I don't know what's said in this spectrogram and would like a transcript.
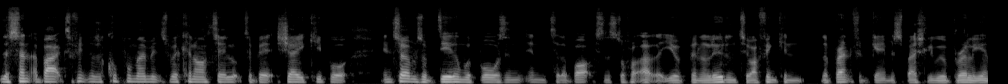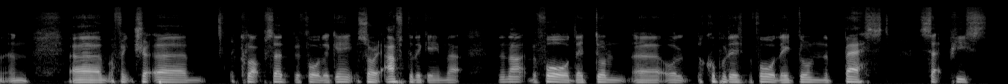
the centre backs. I think there's a couple moments where Konate looked a bit shaky, but in terms of dealing with balls in, into the box and stuff like that that you've been alluding to, I think in the Brentford game especially we were brilliant. And um, I think um, Klopp said before the game, sorry, after the game that the night before they'd done, uh, or a couple of days before they'd done the best set piece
